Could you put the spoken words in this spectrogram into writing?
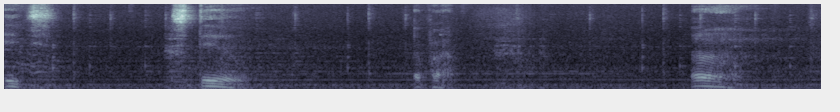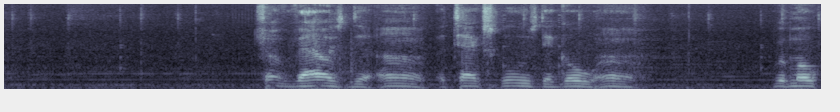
it's still a problem. Um, Trump vows to um, attack schools that go um, remote.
